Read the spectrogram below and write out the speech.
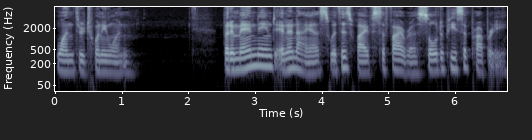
1 through 21. But a man named Ananias, with his wife Sapphira, sold a piece of property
